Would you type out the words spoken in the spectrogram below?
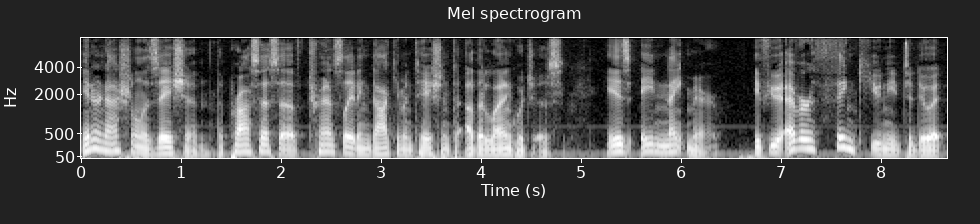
Internationalization, the process of translating documentation to other languages, is a nightmare. If you ever think you need to do it,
